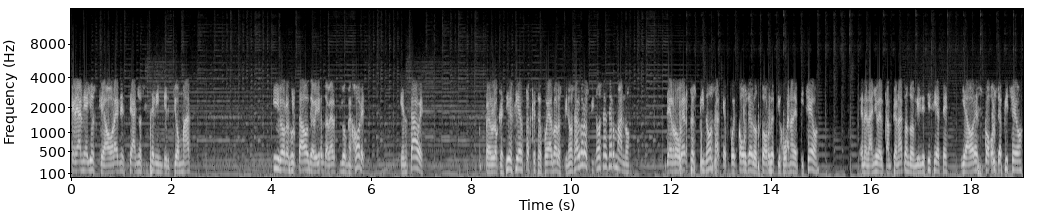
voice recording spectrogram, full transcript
crean ellos que ahora en este año sí se le invirtió más y los resultados deberían de haber sido mejores. ¿Quién sabe? Pero lo que sí es cierto es que se fue Álvaro Espinosa. Álvaro Espinosa es hermano de Roberto Espinosa, que fue coach de los Toros de Tijuana de picheo en el año del campeonato en 2017 y ahora es coach de picheo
